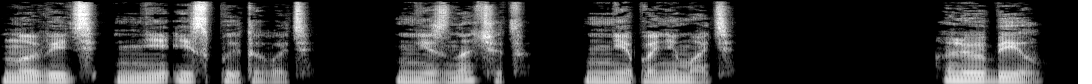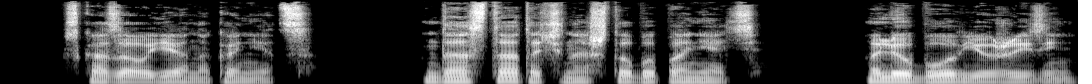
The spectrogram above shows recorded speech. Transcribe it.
Но ведь не испытывать не значит не понимать. «Любил», — сказал я наконец. «Достаточно, чтобы понять. Любовью жизнь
